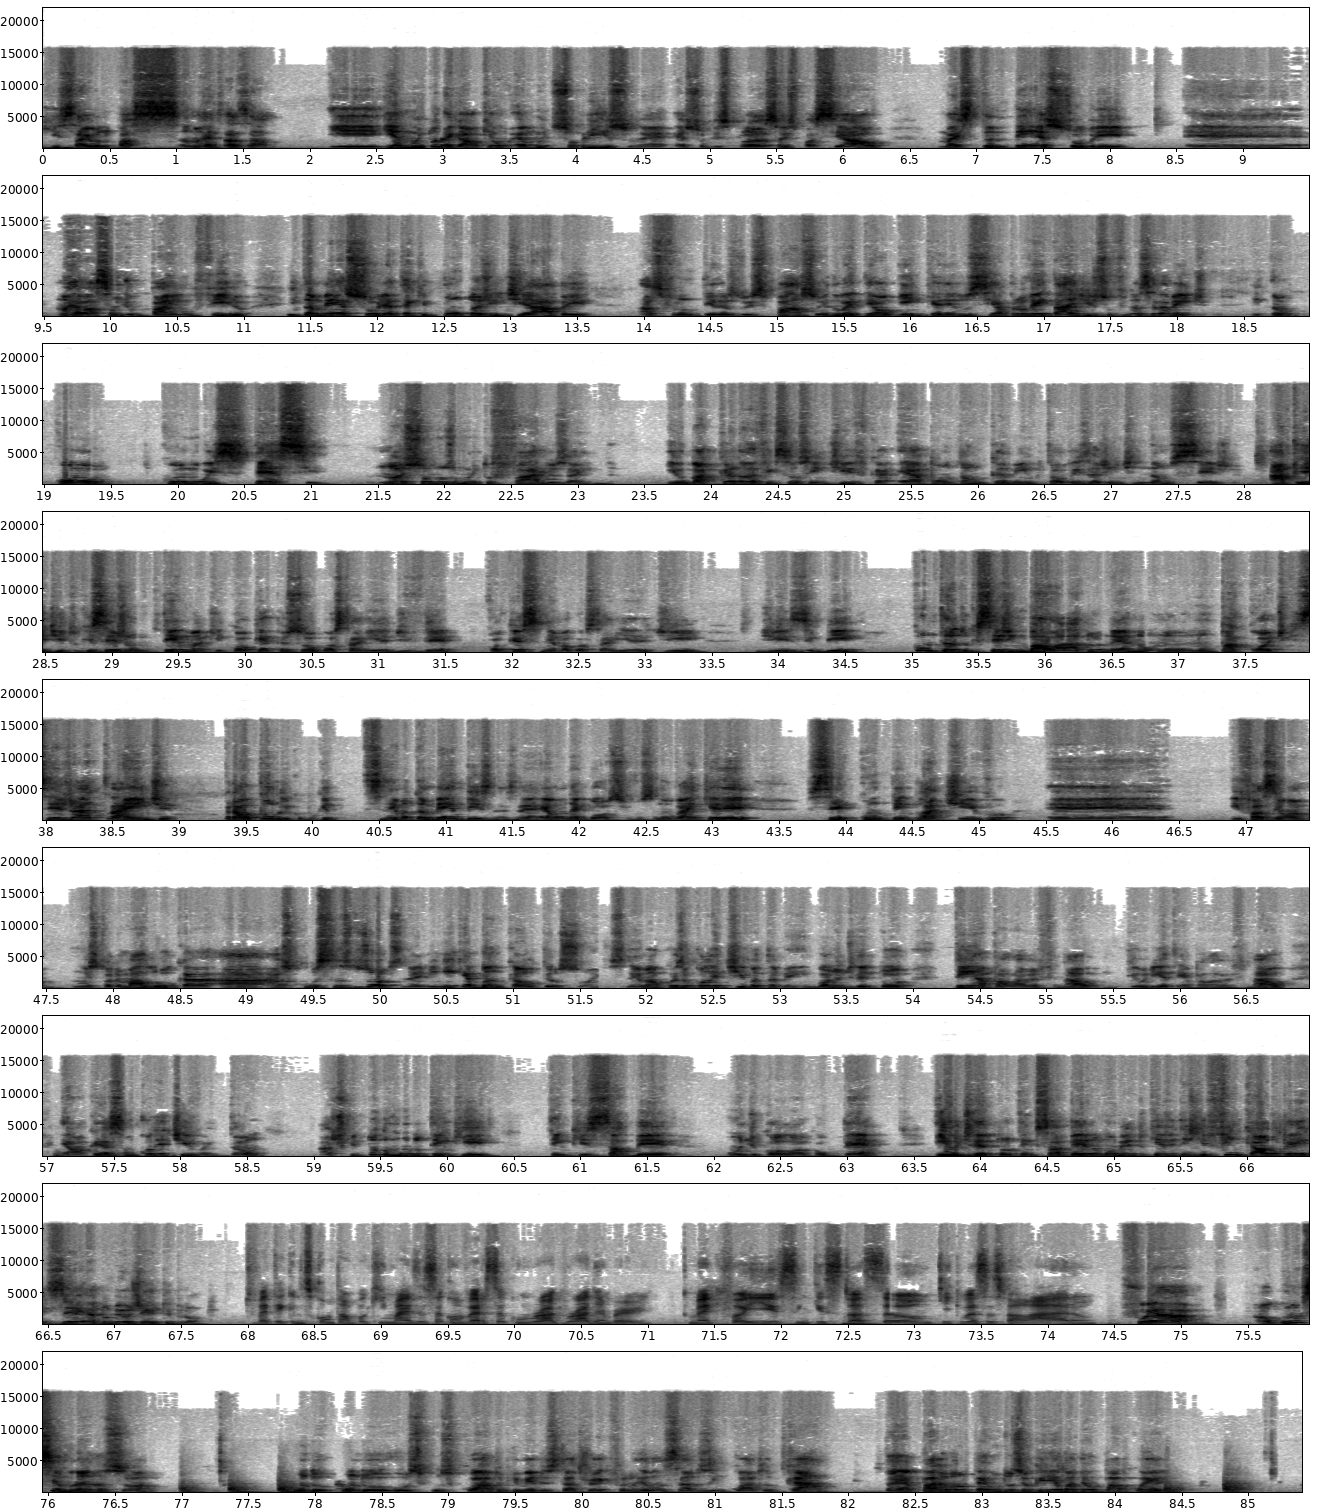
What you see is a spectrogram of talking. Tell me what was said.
que saiu no ano retrasado. E, e, é muito legal que é, é, muito sobre isso, né? É sobre exploração espacial, mas também é sobre é, uma relação de um pai e um filho, e também é sobre até que ponto a gente abre as fronteiras do espaço e não vai ter alguém querendo se aproveitar disso financeiramente. Então, como, como espécie, nós somos muito falhos ainda. E o bacana da ficção científica é apontar um caminho que talvez a gente não seja. Acredito que seja um tema que qualquer pessoa gostaria de ver, qualquer cinema gostaria de, de exibir, contanto que seja embalado né, num, num pacote que seja atraente para o público, porque cinema também é business, né? é um negócio. Você não vai querer ser contemplativo é, e fazer uma, uma história maluca às custas dos outros. Né? Ninguém quer bancar o teu sonho. O cinema é uma coisa coletiva também. Embora o diretor tenha a palavra final, em teoria tem a palavra final, é uma criação coletiva. Então, acho que todo mundo tem que, tem que saber onde coloca o pé e o diretor tem que saber no momento que ele tem que fincar o pé e dizer é do meu jeito e pronto. Tu vai ter que nos contar um pouquinho mais dessa conversa com o Rod Roddenberry. Como é que foi isso? Em que situação? O que, que vocês falaram? Foi a algumas semanas só, quando, quando os, os quatro primeiros Star Trek foram relançados em 4K, daí a Paramount perguntou se eu queria bater um papo com ele.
